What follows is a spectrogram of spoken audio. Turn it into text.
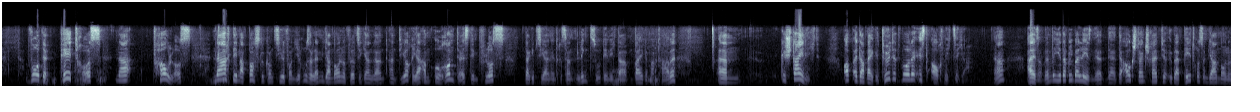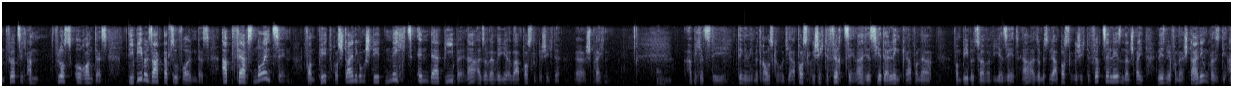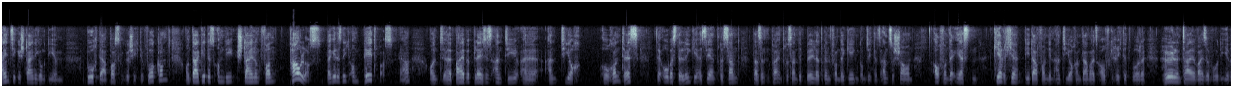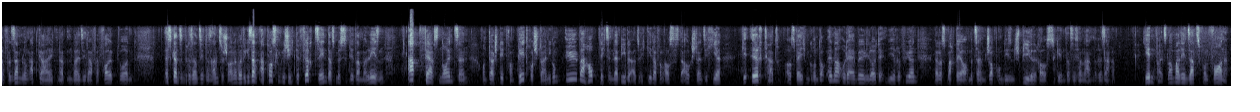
wurde Petrus, na, Paulus, nach dem Apostelkonzil von Jerusalem, Jahr 49 an Antiochia, am Orontes, dem Fluss, da gibt es hier einen interessanten Link zu, den ich da beigemacht habe, ähm, gesteinigt. Ob er dabei getötet wurde, ist auch nicht sicher. Ja? Also, wenn wir hier darüber lesen, der, der, der Augstein schreibt hier über Petrus im Jahr 49 am Fluss Orontes. Die Bibel sagt dazu folgendes. Ab Vers 19 von Petrus Steinigung steht nichts in der Bibel. Ne? Also wenn wir hier über Apostelgeschichte äh, sprechen. Habe ich jetzt die Dinge nicht mit rausgeholt. Hier Apostelgeschichte 14. Ne? Hier ist hier der Link ja, von der vom Bibelserver, wie ihr seht. Ja, also müssen wir Apostelgeschichte 14 lesen, dann sprechen, lesen wir von der Steinigung. Das ist die einzige Steinigung, die im Buch der Apostelgeschichte vorkommt. Und da geht es um die Steinung von Paulus. Da geht es nicht um Petrus. Ja? Und äh, Bible Places Anti, äh, Antioch Orontes, der oberste Link hier ist sehr interessant. Da sind ein paar interessante Bilder drin von der Gegend, um sich das anzuschauen. Auch von der ersten Kirche, die da von den Antiochern damals aufgerichtet wurde. Höhlen teilweise, wo die ihre Versammlung abgehalten hatten, weil sie da verfolgt wurden. Ist ganz interessant, sich das anzuschauen. Aber wie gesagt, Apostelgeschichte 14, das müsstet ihr dann mal lesen, ab Vers 19, und da steht von Petrussteinigung überhaupt nichts in der Bibel. Also ich gehe davon aus, dass der Augstein sich hier geirrt hat, aus welchem Grund auch immer, oder er will die Leute in die Irre führen. Ja, das macht er ja auch mit seinem Job, um diesen Spiegel rauszugeben. Das ist ja eine andere Sache. Jedenfalls, nochmal den Satz von vorne.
